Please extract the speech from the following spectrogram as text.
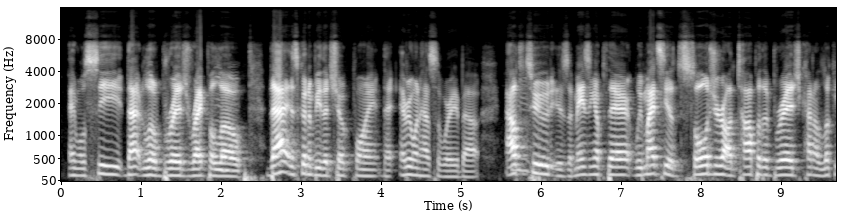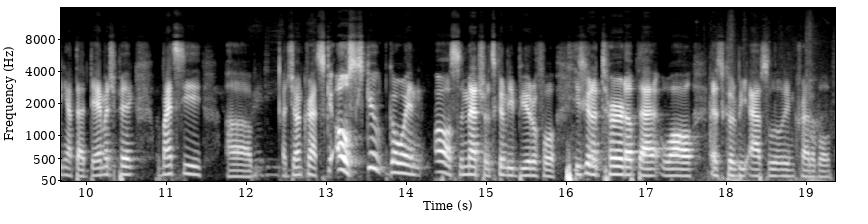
and we'll see that little bridge right below. That is going to be the choke point that everyone has to worry about. Altitude is amazing up there. We might see a soldier on top of the bridge, kind of looking at that damage pick. We might see um, a Junkrat. Sco- oh, Scoot going. Oh, Symmetra. It's going to be beautiful. He's going to turret up that wall. It's going to be absolutely incredible.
